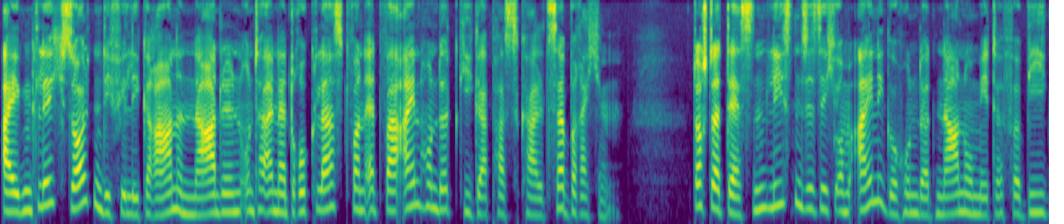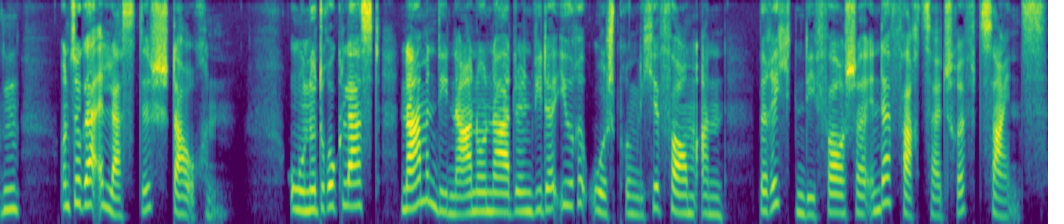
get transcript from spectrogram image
Eigentlich sollten die filigranen Nadeln unter einer Drucklast von etwa 100 Gigapascal zerbrechen. Doch stattdessen ließen sie sich um einige hundert Nanometer verbiegen und sogar elastisch stauchen. Ohne Drucklast nahmen die Nanonadeln wieder ihre ursprüngliche Form an, berichten die Forscher in der Fachzeitschrift Science.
